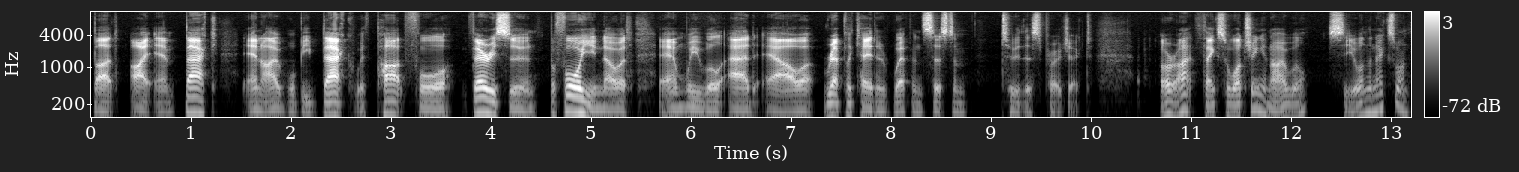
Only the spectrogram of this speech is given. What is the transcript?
but I am back, and I will be back with part four very soon, before you know it, and we will add our replicated weapon system to this project. All right, thanks for watching, and I will see you on the next one.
